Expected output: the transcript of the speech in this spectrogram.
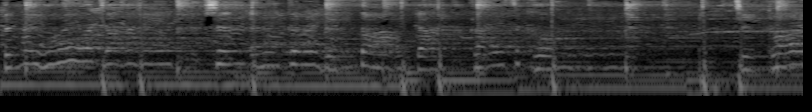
แต่ในหัวใจ ฉันเองก็ยังต้องการใครสักคน ที่คอย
